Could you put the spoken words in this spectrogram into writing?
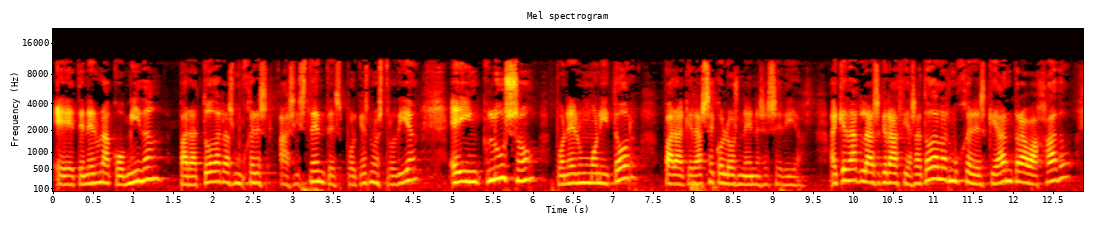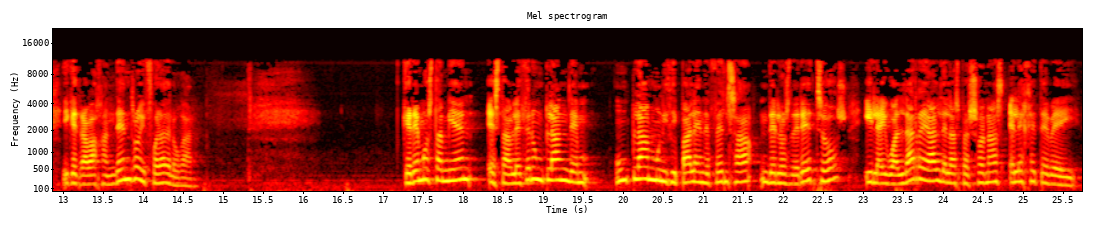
eh, tener una comida para todas las mujeres asistentes, porque es nuestro día, e incluso poner un monitor para quedarse con los nenes ese día. Hay que dar las gracias a todas las mujeres que han trabajado y que trabajan dentro y fuera del hogar. Queremos también establecer un plan un plan municipal en defensa de los derechos y la igualdad real de las personas LGTBI,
